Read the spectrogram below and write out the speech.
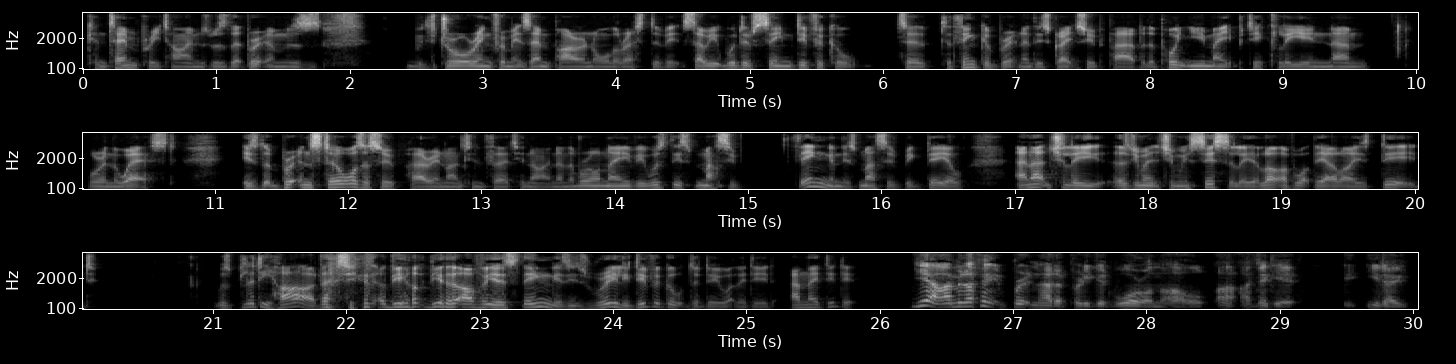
contemporary times. Was that Britain was withdrawing from its empire and all the rest of it, so it would have seemed difficult to to think of Britain as this great superpower. But the point you make, particularly in um, or in the West, is that Britain still was a superpower in 1939 and the Royal Navy was this massive thing and this massive big deal. And actually, as you mentioned with Sicily, a lot of what the Allies did was bloody hard. the, the obvious thing is it's really difficult to do what they did, and they did it. Yeah, I mean, I think Britain had a pretty good war on the whole. I think it, you know,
